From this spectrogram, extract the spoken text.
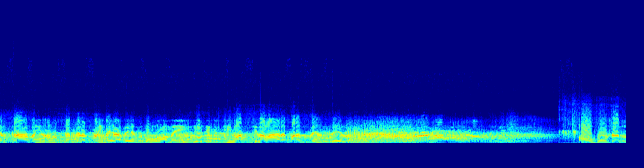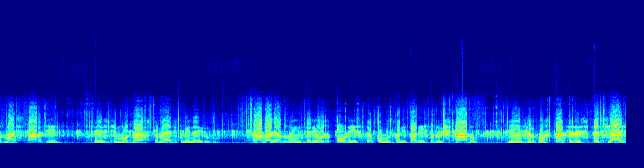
entrava em luta pela primeira vez com o homem que o destino assinalara para vencê-la. Alguns anos mais tarde, este modesto médico mineiro, trabalhando no interior paulista como sanitarista do Estado e em circunstâncias especiais,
